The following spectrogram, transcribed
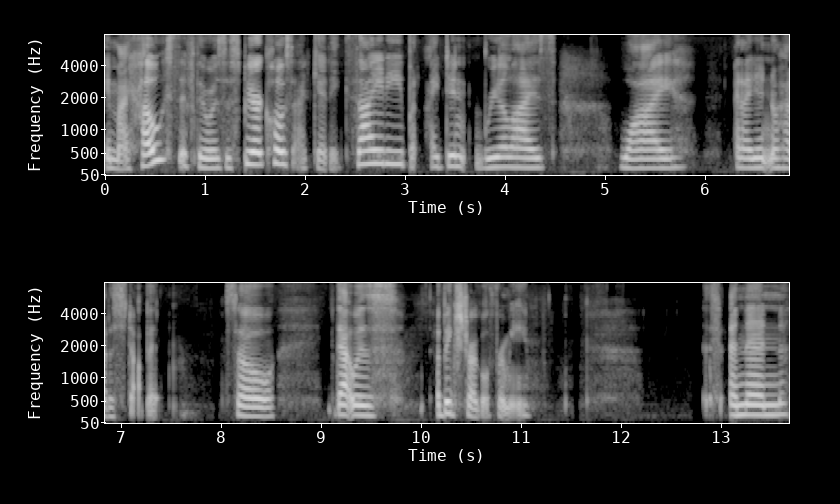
In my house, if there was a spirit close, I'd get anxiety, but I didn't realize why and I didn't know how to stop it. So that was a big struggle for me. And then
